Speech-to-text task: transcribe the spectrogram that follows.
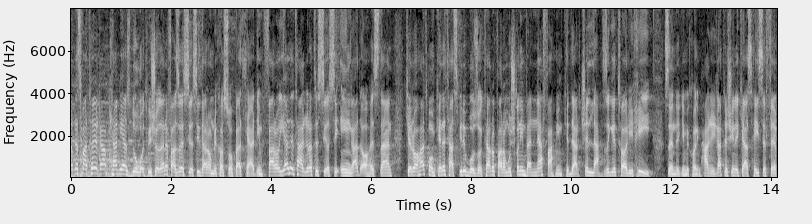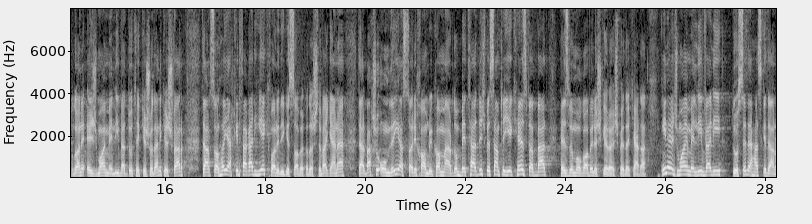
در قسمت های قبل کمی از دو قطبی شدن فضای سیاسی در آمریکا صحبت کردیم. فرایند تغییرات سیاسی اینقدر آهستن که راحت ممکنه تصویر بزرگتر رو فراموش کنیم و نفهمیم که در چه لحظه تاریخی زندگی می‌کنیم. حقیقتش اینه که از حیث فقدان اجماع ملی و دو تکه شدن کشور در سالهای اخیر فقط یک بار دیگه سابقه داشته وگرنه در بخش عمده ای از تاریخ آمریکا مردم به تدریج به سمت یک حزب و بعد حزب مقابلش گرایش پیدا کردن. این اجماع ملی ولی دو سه هست که در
